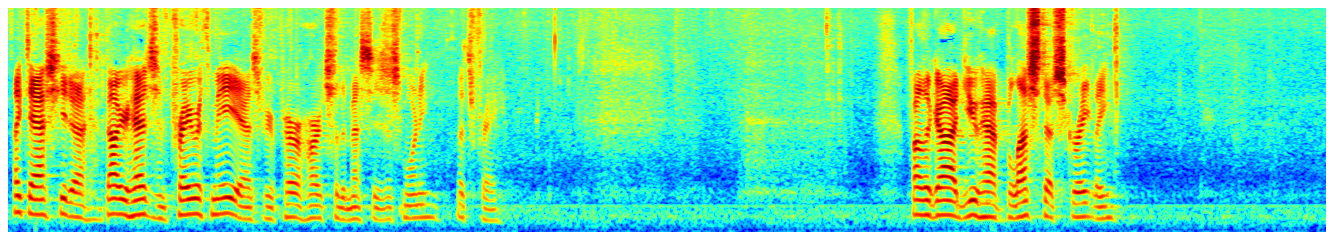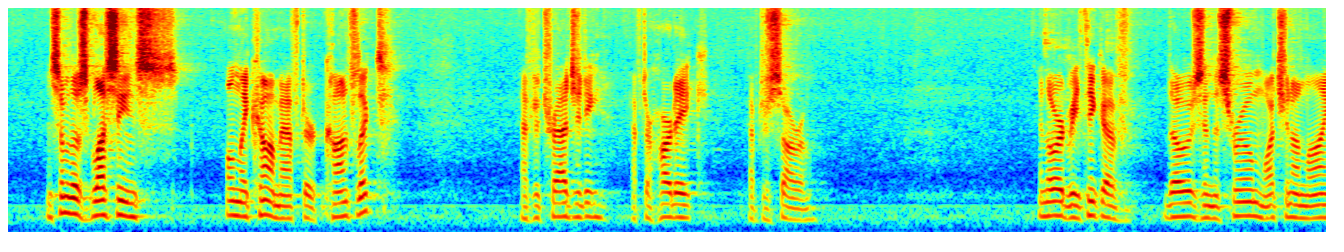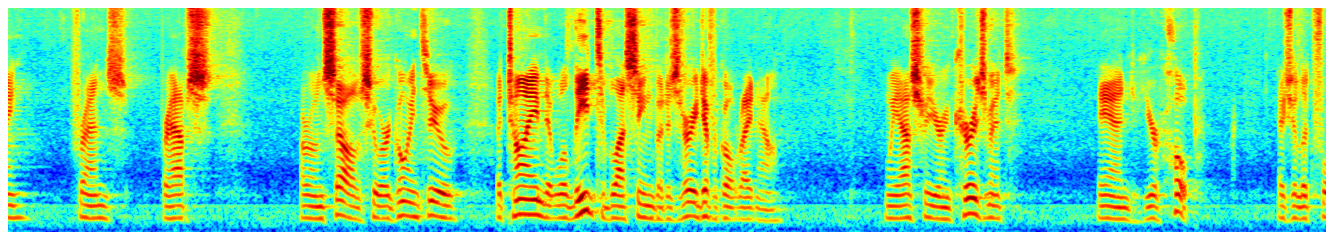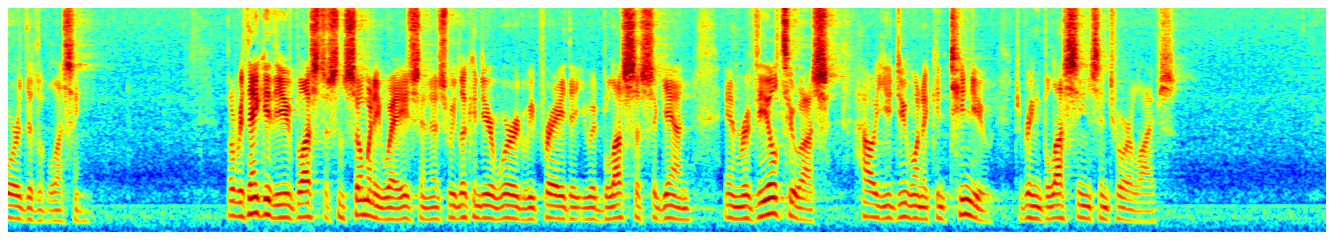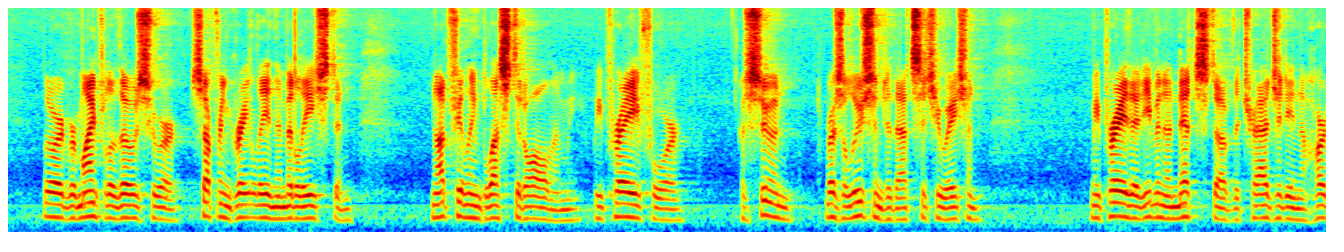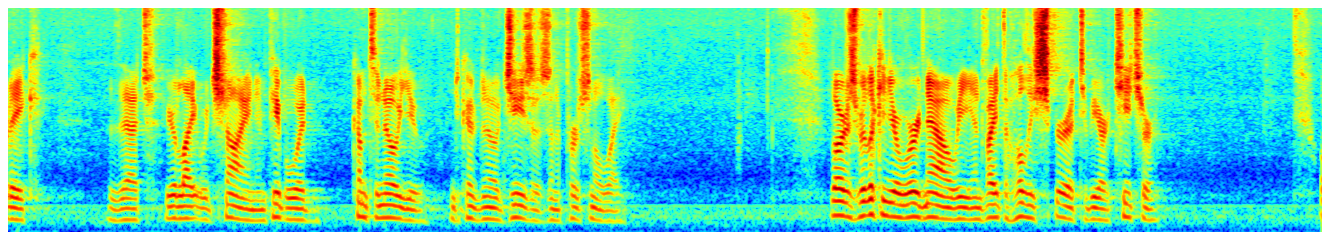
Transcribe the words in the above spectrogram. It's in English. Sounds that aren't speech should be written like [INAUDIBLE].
I'd like to ask you to bow your heads and pray with me as we prepare our hearts for the message this morning. Let's pray. Father God, you have blessed us greatly. And some of those blessings only come after conflict, after tragedy, after heartache, after sorrow. And Lord, we think of those in this room watching online, friends, perhaps our own selves who are going through a time that will lead to blessing, but is very difficult right now. We ask for your encouragement and your hope as you look forward to the blessing. Lord, we thank you that you've blessed us in so many ways, and as we look into your word, we pray that you would bless us again and reveal to us how you do want to continue to bring blessings into our lives. Lord, we're mindful of those who are suffering greatly in the Middle East and not feeling blessed at all. And we, we pray for a soon resolution to that situation. We pray that even in the midst of the tragedy and the heartache, that your light would shine and people would come to know you and come to know Jesus in a personal way. Lord, as we look in your word now, we invite the Holy Spirit to be our teacher.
